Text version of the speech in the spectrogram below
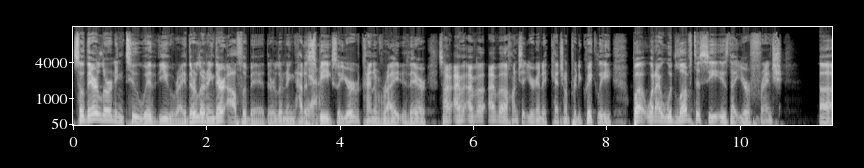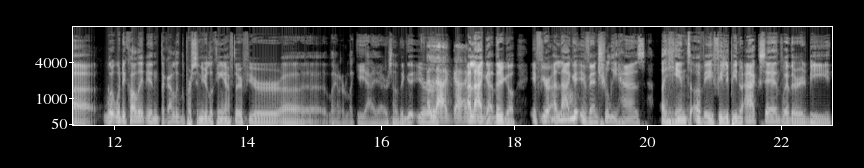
so they're learning too with you, right? They're learning their alphabet, they're learning how to Yeah. speak. So you're kind of right there. So I, I, I've, a, I have a hunch that you're going to catch on pretty quickly. But what I would love to see is that your French uh what what do you call it in Tagalog the person you're looking after if you're uh like like a yaya or something you're Alaga. alaga there you go if your Mhm. alaga eventually has a hint of a Filipino accent whether it be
